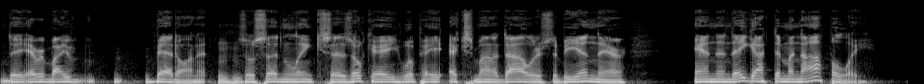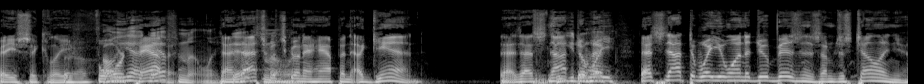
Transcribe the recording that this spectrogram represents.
they everybody bet on it. Mm-hmm. So Suddenlink says, "Okay, we'll pay X amount of dollars to be in there," and then they got the monopoly basically for Oh, yeah, Cabot. definitely, And that's what's going to happen again. That, that's So not you the don't way. have- that's not the way you want to do business. I'm just telling you.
